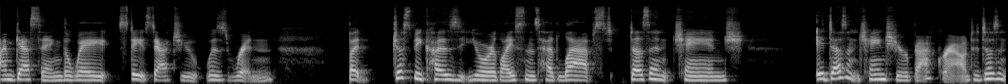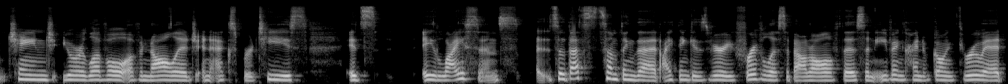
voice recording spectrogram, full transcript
I'm guessing, the way state statute was written. But just because your license had lapsed doesn't change it doesn't change your background. It doesn't change your level of knowledge and expertise. It's a license. So that's something that i think is very frivolous about all of this and even kind of going through it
